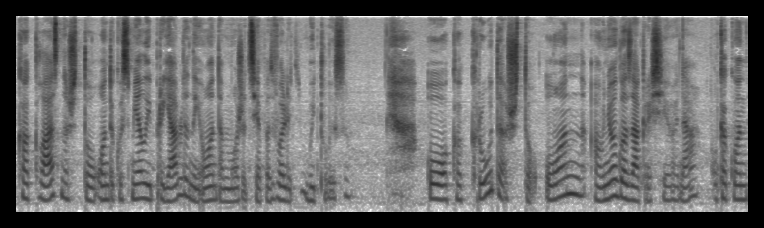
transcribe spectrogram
как классно, что он такой смелый и проявленный, и он там может себе позволить быть лысым о, как круто, что он, а у него глаза красивые, да, как он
